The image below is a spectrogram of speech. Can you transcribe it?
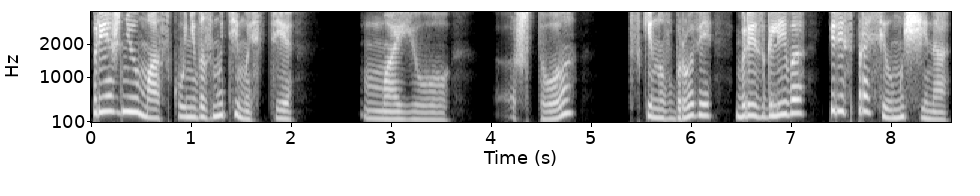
прежнюю маску невозмутимости. «Мое... что?» Скинув брови, брезгливо переспросил мужчина.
